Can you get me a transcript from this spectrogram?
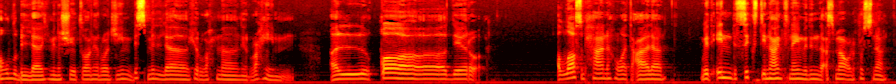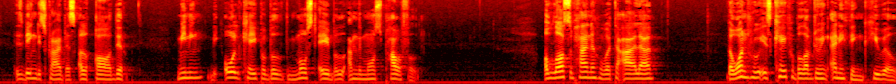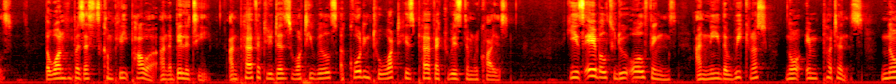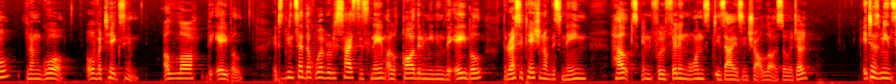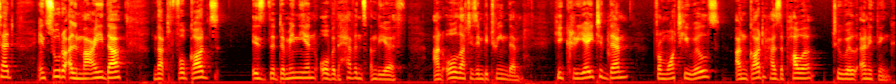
أعوذ بالله من الشيطان الرجيم بسم الله الرحمن الرحيم القادر Allah subhanahu wa ta'ala within the 69th name within the Asma'ul Husna is being described as Al-Qadir meaning the all-capable, the most able and the most powerful. Allah subhanahu wa ta'ala the one who is capable of doing anything he wills the one who possesses complete power and ability and perfectly does what he wills according to what his perfect wisdom requires. He is able to do all things, and neither weakness nor impotence nor languor overtakes him. Allah the Able. It has been said that whoever recites this name, Al Qadir, meaning the Able, the recitation of this name helps in fulfilling one's desires, inshaAllah. It has been said in Surah Al Ma'idah that for God's is the dominion over the heavens and the earth, and all that is in between them. He created them from what He wills, and God has the power to will anything.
